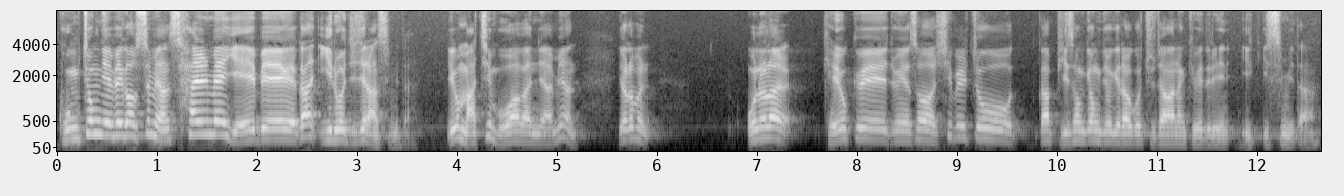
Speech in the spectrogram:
공적 예배가 없으면 삶의 예배가 이루어지질 않습니다. 이건 마치 뭐와 같냐면 여러분 오늘날 개혁교회 중에서 11조가 비성경적이라고 주장하는 교회들이 이- 있습니다.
